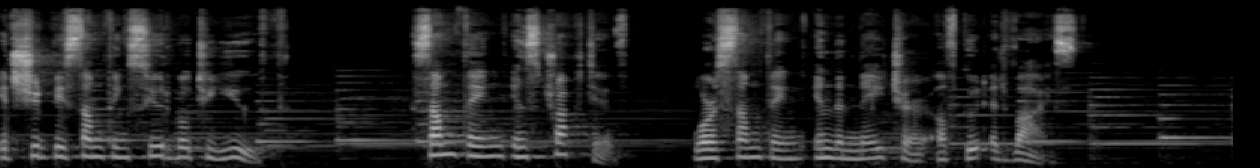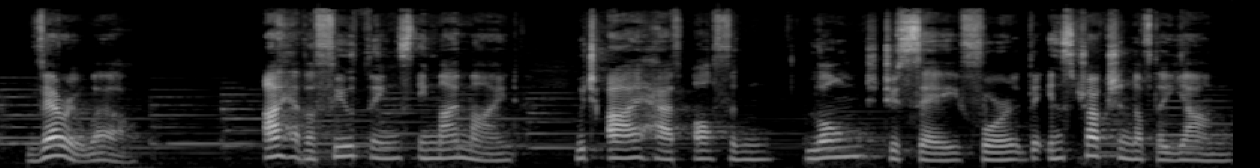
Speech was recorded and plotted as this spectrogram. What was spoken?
it should be something suitable to youth, something instructive, or something in the nature of good advice. Very well. I have a few things in my mind which I have often longed to say for the instruction of the young,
